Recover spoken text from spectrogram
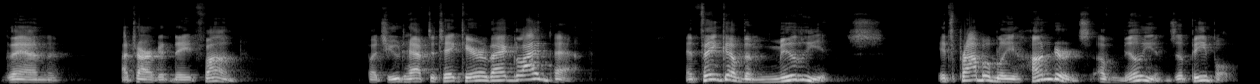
than a target date fund. But you'd have to take care of that glide path. And think of the millions, it's probably hundreds of millions of people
